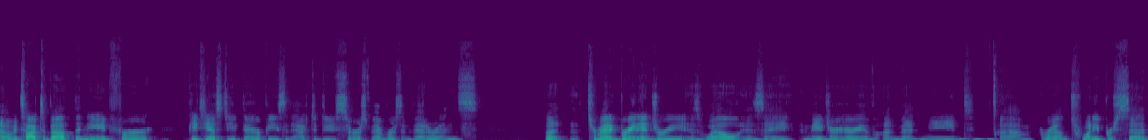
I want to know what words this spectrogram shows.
Uh, we talked about the need for PTSD therapies and active duty service members and veterans. But traumatic brain injury, as well, is a major area of unmet need. Um, around 20%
